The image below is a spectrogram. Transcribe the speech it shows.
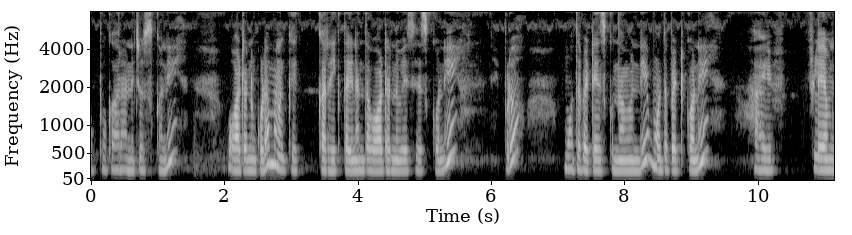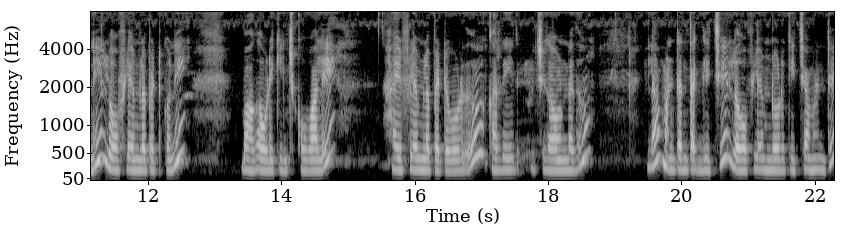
ఉప్పు కారాన్ని చూసుకొని వాటర్ని కూడా మనకి కర్రీకి తగినంత వాటర్ని వేసేసుకొని ఇప్పుడు మూత పెట్టేసుకుందామండి. మూత పెట్టుకొని హై ఫ్లేమ్ని లో ఫ్లేమ్లో పెట్టుకొని బాగా ఉడికించుకోవాలి. హై ఫ్లేమ్లో పెట్టకూడదు కర్రీ రుచిగా ఉండదు. ఇలా మంటను తగ్గించి లో ఫ్లేమ్లో ఉడికించామంటే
